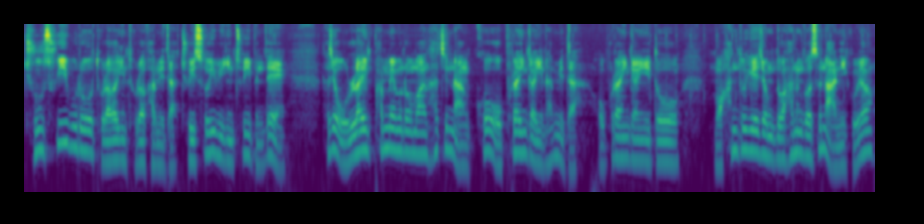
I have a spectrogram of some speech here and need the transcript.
주 수입으로 돌아가긴 돌아갑니다. 주의 수입이긴 수입인데 사실 온라인 판매로만 하지는 않고 오프라인 강의를 합니다. 오프라인 강의도 뭐 한두 개 정도 하는 것은 아니고요.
